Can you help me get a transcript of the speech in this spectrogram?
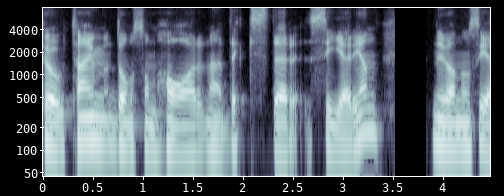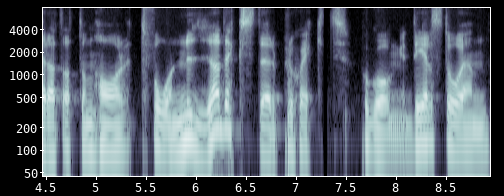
Showtime, de som har den här Dexter-serien, nu annonserat att de har två nya Dexter-projekt på gång. Dels då en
